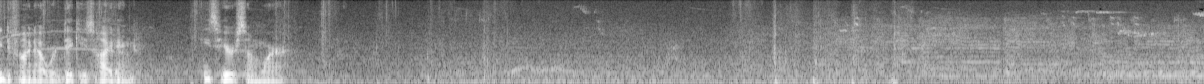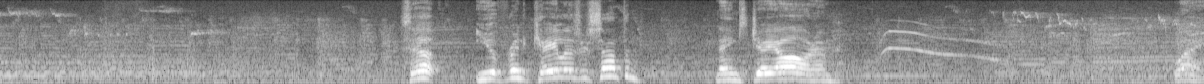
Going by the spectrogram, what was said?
Need to find out where Dickie's hiding. He's here somewhere. Sup? You a friend of Kayla's or something? Name's JR. I'm... Wait.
